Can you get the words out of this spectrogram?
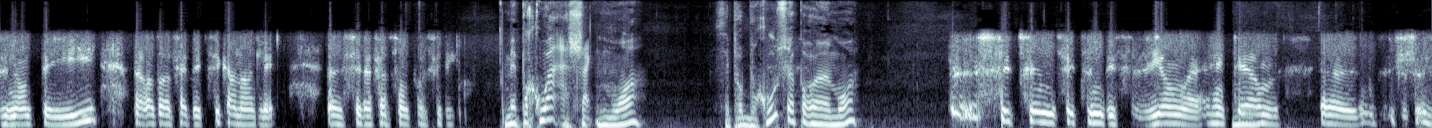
du nom de pays, par ordre alphabétique en anglais. Euh, c'est la façon de procéder. Mais pourquoi à chaque mois? C'est pas beaucoup, ça, pour un mois? C'est une, c'est une décision interne. Mmh. Euh, je ne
